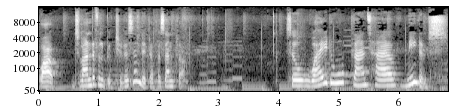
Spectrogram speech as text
Wow it's wonderful picture isn't it of a sunflower? So why do plants have needles?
